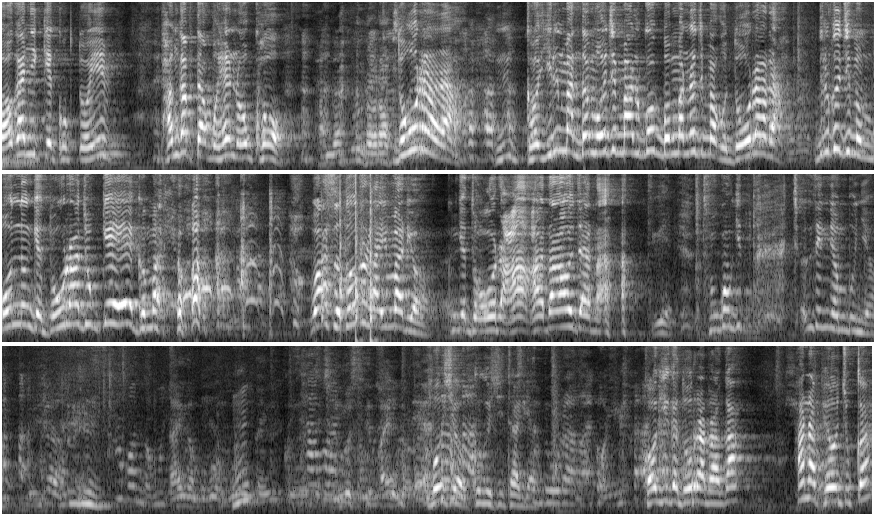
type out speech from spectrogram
뭐가니까 곡도임 반갑다고 해놓고 놀아라. 음, 그 일만 넘어오지 말고 뭐만 하지 말고 놀아라. 늙어지면 못논게 놀아줄게. 그 말이요. 와서 놀으라 이 말이요. 그게 놀아 나오잖아. 뒤에 두 곡이 딱 천생연분이요. 젊었을 때 빨리 먹어. 뭐시오 그것이 자기야? 거기가 놀아라가? 하나 배워줄까.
